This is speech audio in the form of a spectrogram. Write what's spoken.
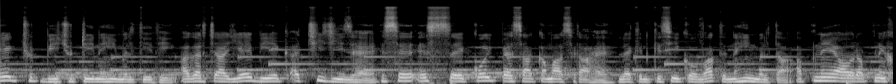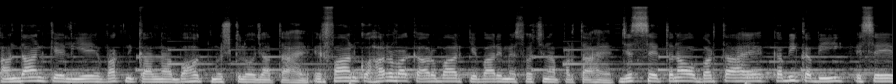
एक छुट भी छुट्टी नहीं मिलती थी। अगर चाहे ये भी एक अच्छी चीज़ है, इससे इससे कोई पैसा कमा सकता है, लेकिन किसी को वक्त नहीं मिलता। अपने और अपने खानदान के लिए वक्त निकालना बहुत मुश्किल हो जाता है। इरफान को हर वक्त कारोबार के बारे में सोचना पड़ता है, जिससे तनाव बढ़ता है। कभी कभी इसे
